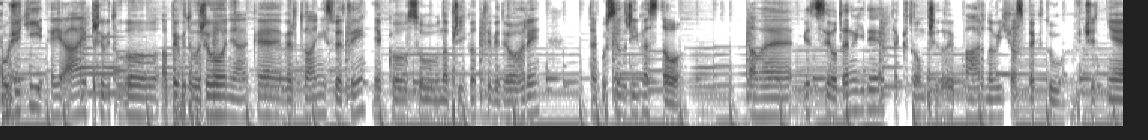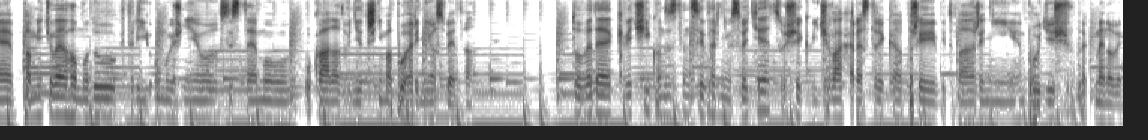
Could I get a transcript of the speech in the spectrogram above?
Použití AI, aby vytvořilo nějaké virtuální světy, jako jsou například ty videohry, tak už se dříve stalo. Ale věci od NVIDIA tak k tomu přidali pár nových aspektů, včetně paměťového modu, který umožnil systému ukládat vnitřní mapu herního světa. To vede k větší konzistenci v herním světě, což je klíčová charakteristika při vytváření budiš v Pac-Manovi.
